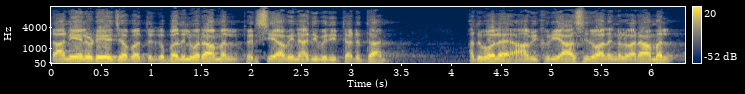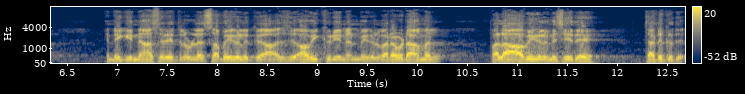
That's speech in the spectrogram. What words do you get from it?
தானியலுடைய ஜெபத்துக்கு பதில் வராமல் பெர்சியாவின் அதிபதி தடுத்தான். அதுபோல ஆவிக்குரிய ஆசீர்வாதங்கள் வராமல் இன்றைக்கு நாசரியத்தில் உள்ள சபைகளுக்கு ஆசி- ஆவிக்குரிய நன்மைகள் வரவிடாமல் பல ஆவிகள் என்ன செய்து தடுக்குது.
